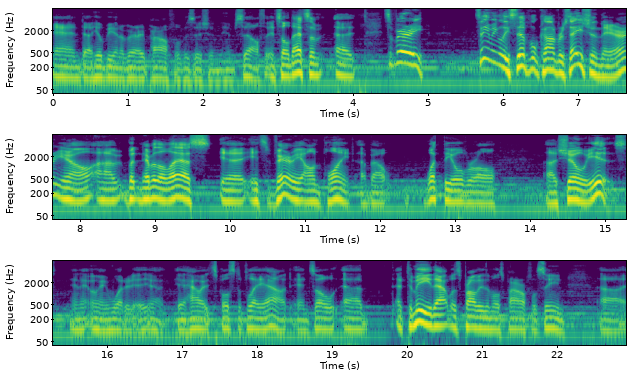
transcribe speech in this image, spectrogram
and uh, he'll be in a very powerful position himself and so that's a uh, it's a very seemingly simple conversation there, you know, uh, but nevertheless, uh, it's very on point about what the overall uh, show is and, and what it, you know, how it's supposed to play out. And so, uh, to me, that was probably the most powerful scene. Uh,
